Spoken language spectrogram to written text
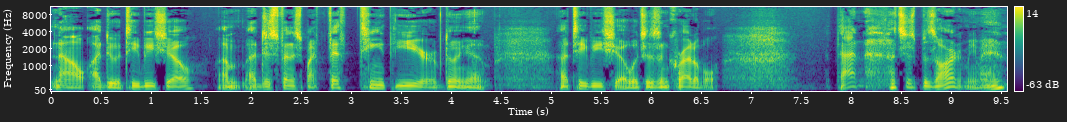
now I do a TV show. Um, I just finished my 15th year of doing a, a TV show, which is incredible that that's just bizarre to me, man.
